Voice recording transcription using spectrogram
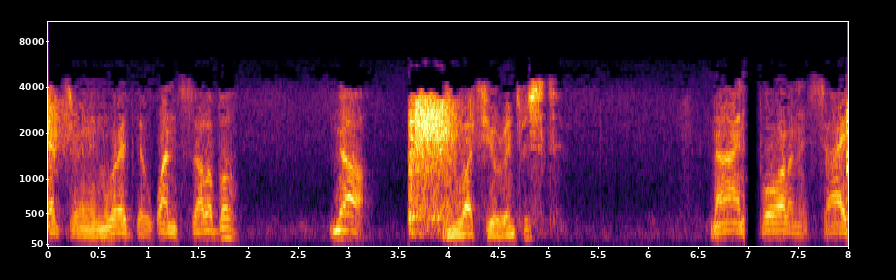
Answering in words of one syllable? No. and what's your interest? Nine ball in his side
